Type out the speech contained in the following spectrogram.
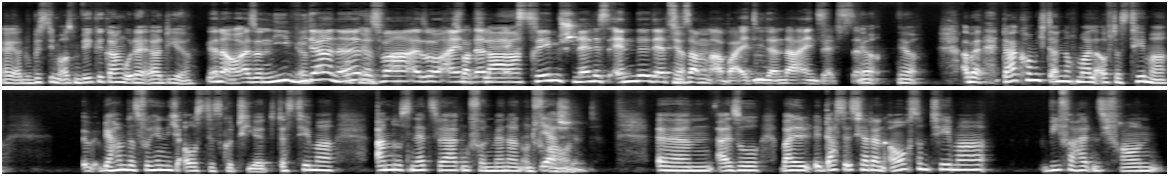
Ja, ja, du bist ihm aus dem Weg gegangen oder er dir? Genau, also nie wieder. Ja, ne? Okay. Das war also ein war dann extrem schnelles Ende der Zusammenarbeit, ja. die dann da einsetzte. Ja, ja. Aber da komme ich dann noch mal auf das Thema. Wir haben das vorhin nicht ausdiskutiert. Das Thema anderes Netzwerken von Männern und Frauen. Ja, stimmt. Ähm, also, weil das ist ja dann auch so ein Thema, wie verhalten sich Frauen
